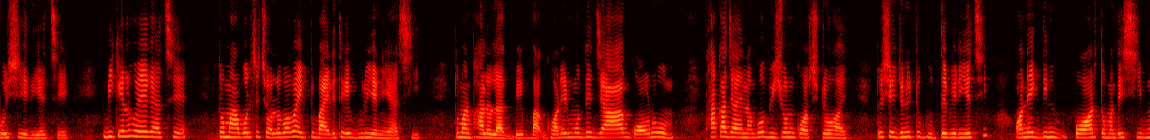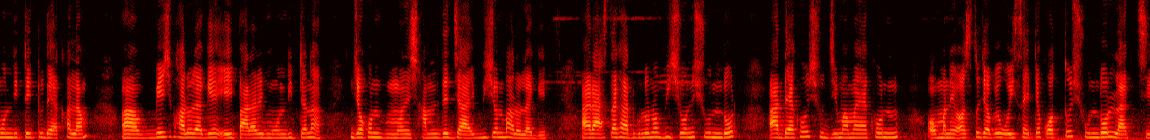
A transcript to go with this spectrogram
বসিয়ে দিয়েছে। বিকেল হয়ে গেছে। তো মা বলছে চলো বাবা একটু বাইরে থেকে ঘুরিয়ে নিয়ে আসি। তোমার ভালো লাগবে। বা ঘরের মধ্যে যা গরম থাকা যায় না গো ভীষণ কষ্ট হয়। তো সেই জন্য একটু ঘুরতে বেরিয়েছি। অনেক দিন পর তোমাদের শিব মন্দিরটা একটু দেখালাম। বেশ ভালো লাগে এই পাড়ার মন্দিরটা না। যখন মানে সামনে দিয়ে যায় ভীষণ ভালো লাগে। আর রাস্তাঘাটগুলোও ভীষণ সুন্দর। আর দেখো সূর্যি মামা এখন মানে অস্ত যাবে ওই সাইডটা কত সুন্দর লাগছে।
